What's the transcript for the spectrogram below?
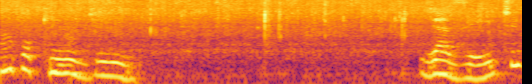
um pouquinho de, de azeite.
